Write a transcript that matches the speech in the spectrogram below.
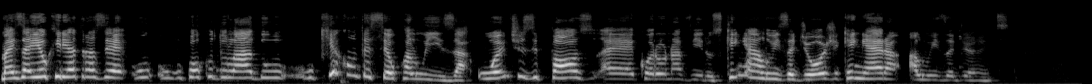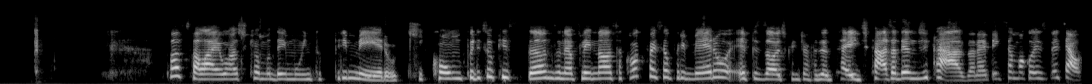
Mas aí eu queria trazer um, um pouco do lado o que aconteceu com a Luísa, o antes e pós é, coronavírus. Quem é a Luísa de hoje? Quem era a Luísa de antes? Posso falar? Eu acho que eu mudei muito primeiro, que como, por isso eu quis tanto, né? Eu falei, nossa, qual que vai ser o primeiro episódio que a gente vai fazer de sair de casa dentro de casa, né? Tem que ser uma coisa especial.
